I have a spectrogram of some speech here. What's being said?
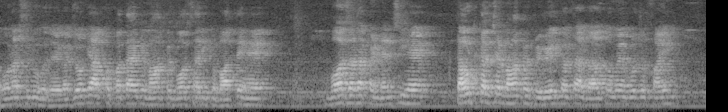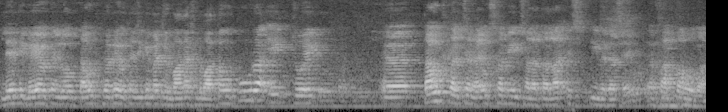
होना शुरू हो जाएगा। जो कि आपको पता है कि वहाँ पे बहुत सारी कबातें हैं बहुत ज़्यादा पेंडेंसी है। टाउट कल्चर वहाँ पर प्रिवेल करता है, अदालतों में वो जो फाइन लेके गए होते हैं, लोग टाउट कर रहे होते हैं जी कि मैं जुर्माना छुड़वाता हूँ, पूरा एक जो एक टाउट कल्चर है, उसका भी इन ताला इसकी वजह से खात्मा होगा।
